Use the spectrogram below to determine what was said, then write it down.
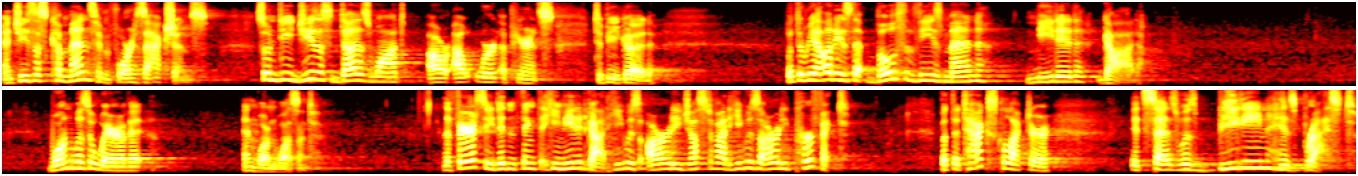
And Jesus commends him for his actions. So, indeed, Jesus does want our outward appearance to be good. But the reality is that both of these men needed God. One was aware of it, and one wasn't. The Pharisee didn't think that he needed God. He was already justified, he was already perfect. But the tax collector, it says, was beating his breast,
